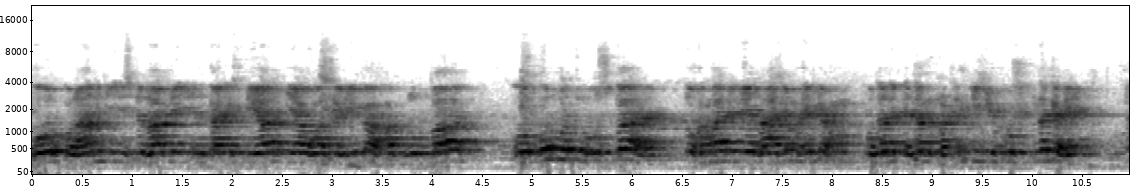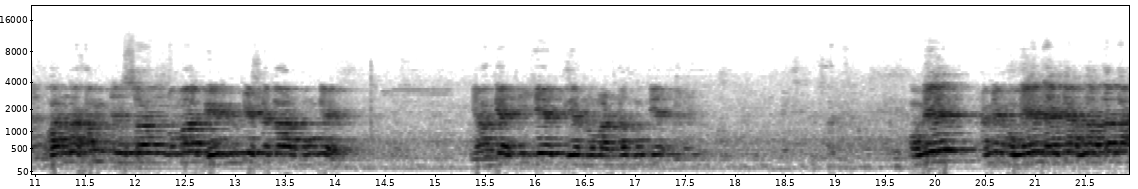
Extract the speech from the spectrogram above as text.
اور قرآن کی اصطلاح میں ان کا اختیار کیا ہوا طریقہ حق اللہ اور قربت الوسطی ہے، تو ہمارے لیے لازم ہے کہ ہم ادھر ادھر بھٹکنے کی کوشش نہ کریں۔ ورنہ ہم انسان نما بھیڑیوں کے شکار ہوں گے۔ یہاں کہہ دیجیے پیر نما ٹھگوں کے امید، ہمیں امید ہے کہ اللہ تعالیٰ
